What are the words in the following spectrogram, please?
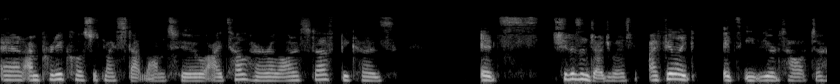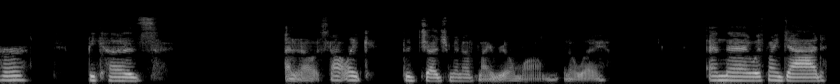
And I'm pretty close with my stepmom too. I tell her a lot of stuff because it's she doesn't judge me. I feel like it's easier to talk to her because I don't know, it's not like the judgment of my real mom in a way. And then with my dad,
